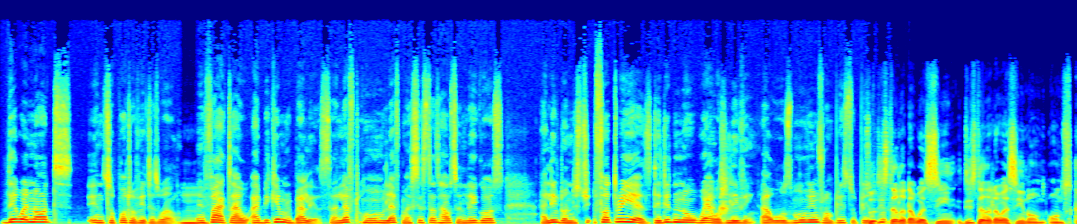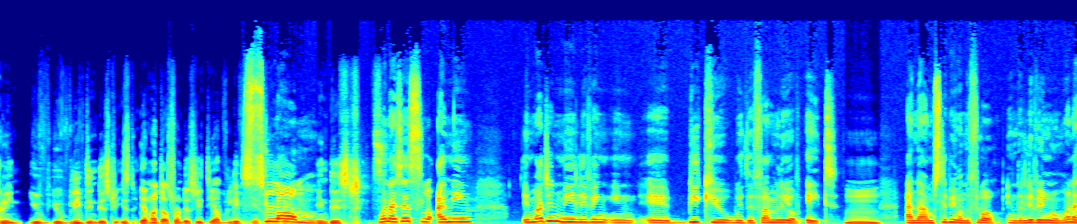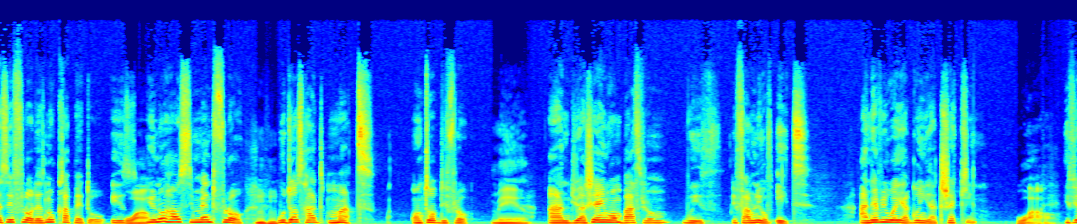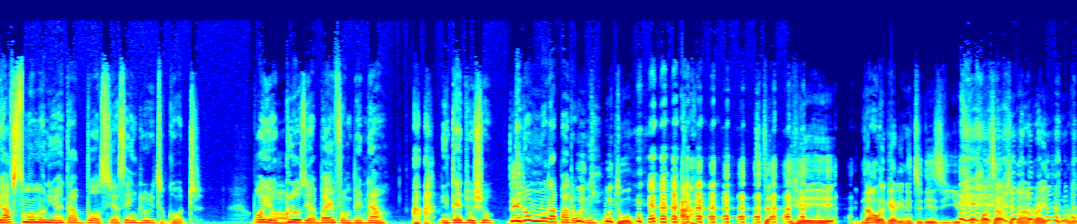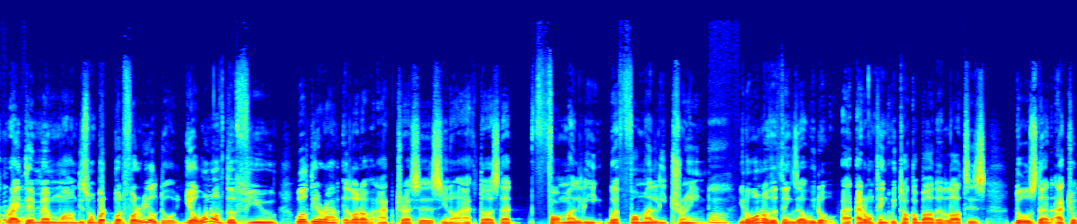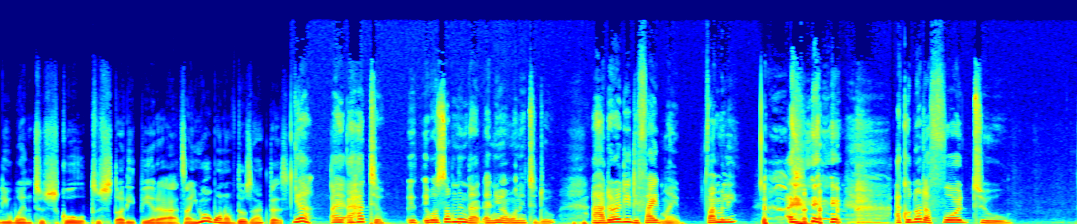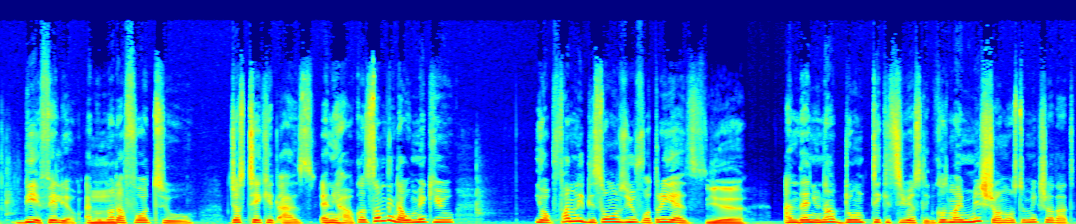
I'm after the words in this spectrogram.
they were not in support of it as well. Mm. In fact, I, I became rebellious. I left home, left my sister's house in Lagos. I lived on the street for three years. They didn't know where I was living. I was moving from place to place. So this Stella that we're seeing, this Stella that we're seeing on, on screen, you've you've lived in the street. It's- You're not just from the street. You have lived in Slum. in, the streets. When I say slow, I mean, imagine me living in a BQ with a family of eight, Mm. and I'm sleeping on the floor in the living room. When I say floor, there's no carpet. Or is Wow. Mm-hmm. you know how cement floor we just had mat on top of the floor, Man, and you are sharing one bathroom with a family of eight, and everywhere you are going, you are trekking. wow. If you have small money, you enter bus, you are saying glory to God. All Wow. your clothes you are buying from Ben Down in Tejo They don't know that part of Wait, me. wait, oh. Ah. Hey, now we're getting into this. You, you must have to go and write write a memoir on this one. But but for real though, you're one of the few. Well, there are a lot of actresses, you know, actors that formally were formally trained. You know, one of the things that we don't, I, I don't think we talk about a lot is those that actually went to school to study theater arts, and you are one of those actors. Yeah, I, I had to. It, it was something that I knew I wanted to do. I had already defied my family. I could not afford to be a failure. I could not afford to just take it as anyhow. Because something that will make you, your family disowns you for three years Yeah. and then you now don't take it seriously. Because my mission was to make sure that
